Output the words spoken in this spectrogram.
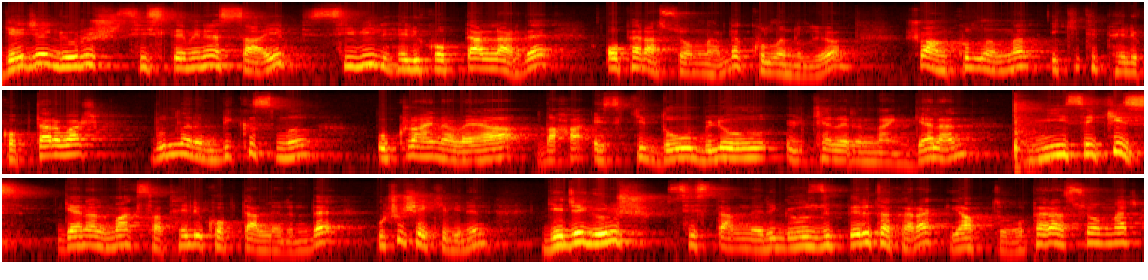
gece görüş sistemine sahip sivil helikopterler de operasyonlarda kullanılıyor. Şu an kullanılan iki tip helikopter var. Bunların bir kısmı Ukrayna veya daha eski Doğu bloğu ülkelerinden gelen Mi-8 genel maksat helikopterlerinde uçuş ekibinin gece görüş sistemleri, gözlükleri takarak yaptığı operasyonlar.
